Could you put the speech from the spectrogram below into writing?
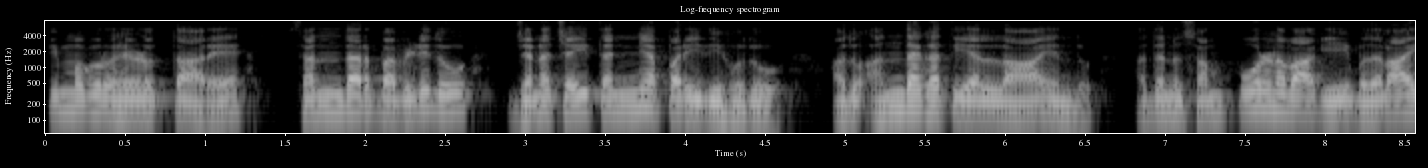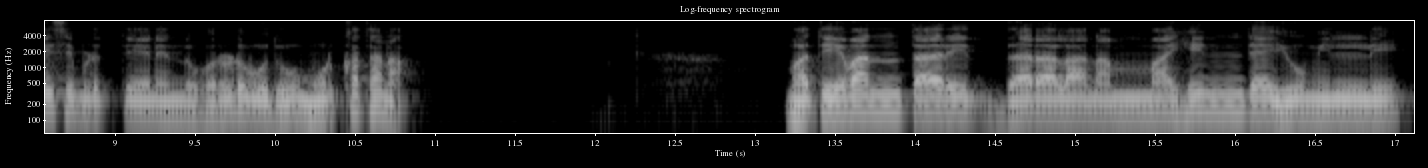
ತಿಮ್ಮಗುರು ಹೇಳುತ್ತಾರೆ ಸಂದರ್ಭವಿಡಿದು ಜನಚೈತನ್ಯ ಪರಿದಿಹುದು, ಅದು ಅಂಧಗತಿಯಲ್ಲ ಎಂದು. ಅದನ್ನು ಸಂಪೂರ್ಣವಾಗಿ ಬದಲಾಯಿಸಿ ಬಿಡುತ್ತೇನೆಂದು ಹೊರಡುವುದು ಮೂರ್ಖತನ. ಮತಿವಂತರಿದ್ದರಲ ನಮ್ಮ ಹಿಂದೆಯು ಮಿಲ್ಲಿ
